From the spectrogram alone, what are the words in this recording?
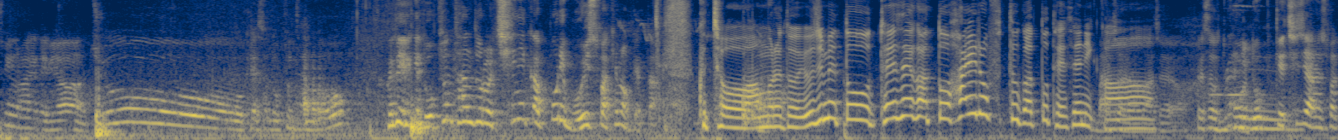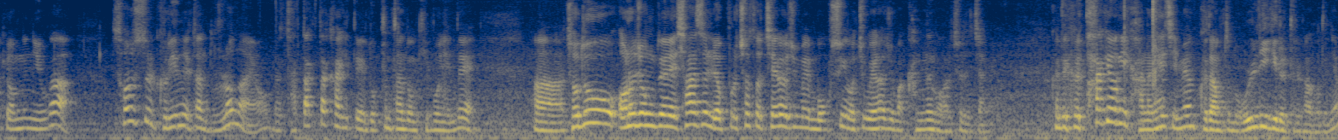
스윙을 하게 되면 쭉 해서 높은 탄도. 근데 이렇게 높은 탄도를 치니까 볼이 모일 수밖에 없겠다. 그쵸. 아무래도 요즘에 또 대세가 또 하이로프트가 또 대세니까. 맞아요, 맞아요. 그래서 공을 높게 치지 않을 수밖에 없는 이유가 선수들 그린을 일단 눌러놔요. 그래서 다 딱딱하기 때문에 높은 탄도는 기본인데. 아, 저도 어느 정도의 샷을 옆으로 쳐서 제가 요즘에 목스윙 어쩌고 해가지고 막 감는 거 가르쳐줬잖아요. 근데 그 타격이 가능해지면 그 다음부터는 올리기를 들어가거든요.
